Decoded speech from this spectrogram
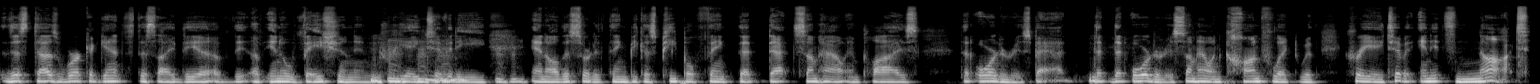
this does work against this idea of the of innovation and mm-hmm, creativity mm-hmm, mm-hmm. and all this sort of thing because people think that that somehow implies that order is bad that that order is somehow in conflict with creativity and it's not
